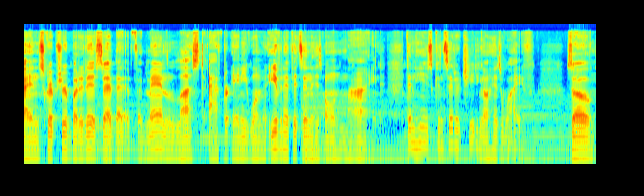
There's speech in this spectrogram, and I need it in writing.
in scripture, but it is said that if a man lusts after any woman, even if it's in his own mind, then he is considered cheating on his wife. So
